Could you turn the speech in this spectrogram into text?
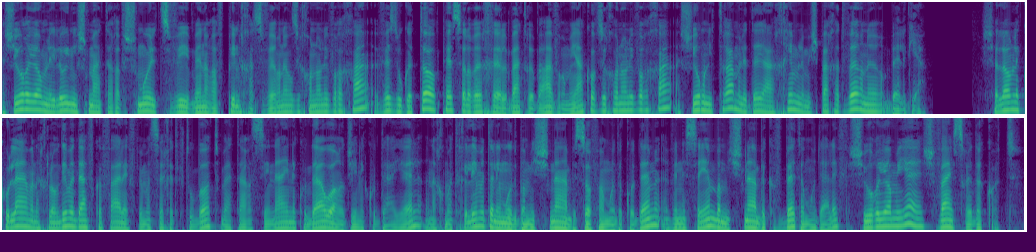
השיעור היום לעילוי נשמת הרב שמואל צבי בן הרב פנחס ורנר זיכרונו לברכה וזוגתו פסל רחל בת רב אברהם יעקב זיכרונו לברכה. השיעור נתרם על ידי האחים למשפחת ורנר, בלגיה. שלום לכולם, אנחנו לומדים את דף כ"א במסכת כתובות באתר c9.org.il. אנחנו מתחילים את הלימוד במשנה בסוף העמוד הקודם ונסיים במשנה בכ"ב עמוד א', שיעור היום יהיה 17 דקות.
